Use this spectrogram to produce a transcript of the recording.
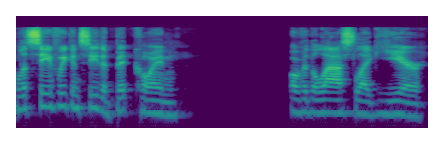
let's see if we can see the Bitcoin over the last like year.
